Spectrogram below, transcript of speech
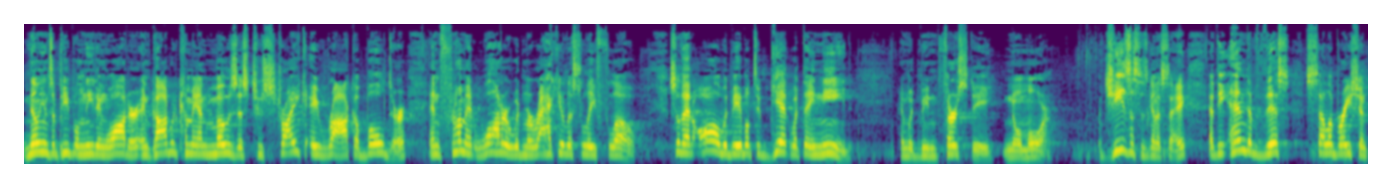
millions of people needing water, and God would command Moses to strike a rock, a boulder, and from it water would miraculously flow so that all would be able to get what they need and would be thirsty no more. Jesus is going to say at the end of this celebration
